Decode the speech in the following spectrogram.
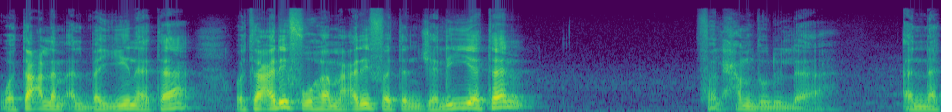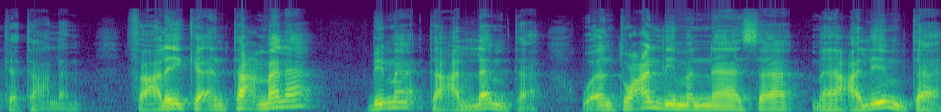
وتعلم البينة وتعرفها معرفة جلية فالحمد لله أنك تعلم. فعليك أن تعمل بما تعلمته وأن تعلم الناس ما علمته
